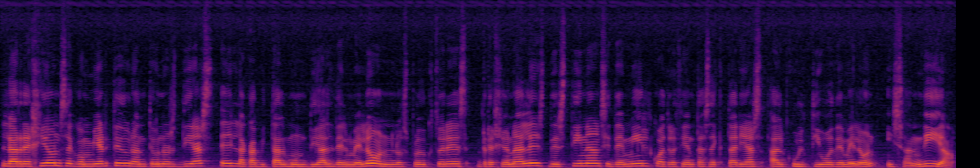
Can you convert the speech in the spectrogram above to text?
La región se convierte durante unos días en la capital mundial del melón. Los productores regionales destinan 7.400 hectáreas al cultivo de melón y sandía.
